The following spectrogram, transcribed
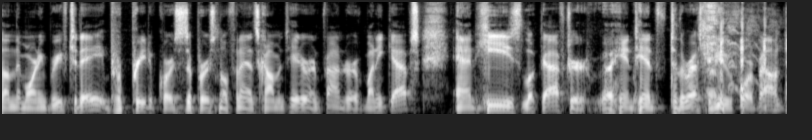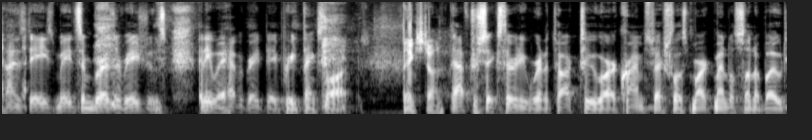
on the morning brief today. Preet, of course, is a personal finance commentator and founder of Money Gaps, and he's looked after, uh, hint, hint to the rest of you, for Valentine's Day. He's made some reservations. Anyway, have a great day, Preet. Thanks a lot. Thanks, John. After 6.30, we're going to talk to our crime specialist, Mark Mendelson, about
